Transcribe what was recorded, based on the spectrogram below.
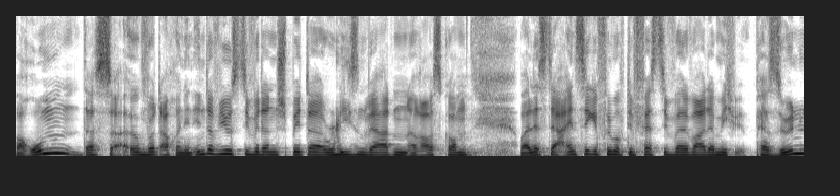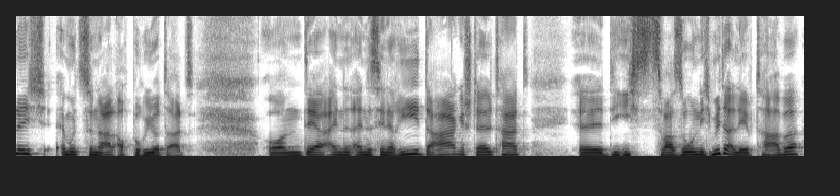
Warum? Das wird auch in den Interviews, die wir dann später releasen werden, rauskommen, weil es der einzige Film auf dem Festival war, der mich persönlich emotional auch berührt hat und der eine, eine Szenerie dargestellt hat, äh, die ich zwar so nicht miterlebt habe,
